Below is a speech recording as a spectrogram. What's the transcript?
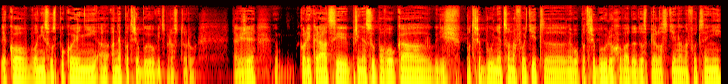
jako oni jsou spokojení a, a nepotřebují víc prostoru. Takže kolikrát si přinesu pavouka, když potřebuju něco nafotit eh, nebo potřebuju dochovat do dospělosti na nafocení,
